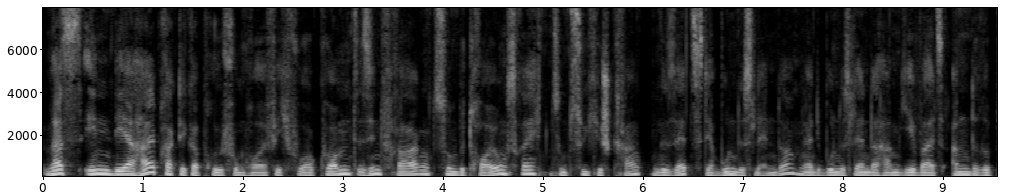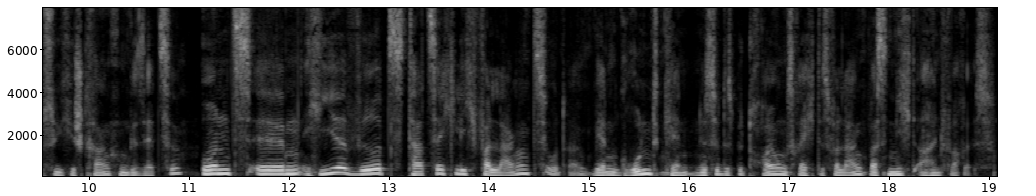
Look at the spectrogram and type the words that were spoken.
Was in der Heilpraktikerprüfung häufig vorkommt, sind Fragen zum Betreuungsrecht zum psychisch Krankengesetz der Bundesländer. Ja, die Bundesländer haben jeweils andere psychisch Krankengesetze. Und ähm, hier wird tatsächlich verlangt oder werden Grundkenntnisse des Betreuungsrechts verlangt, was nicht einfach ist.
